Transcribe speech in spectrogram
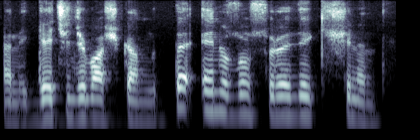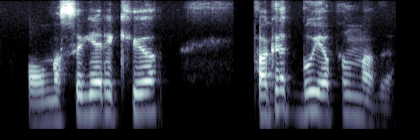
Hani geçici başkanlıkta en uzun süreli kişinin olması gerekiyor. Fakat bu yapılmadı.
